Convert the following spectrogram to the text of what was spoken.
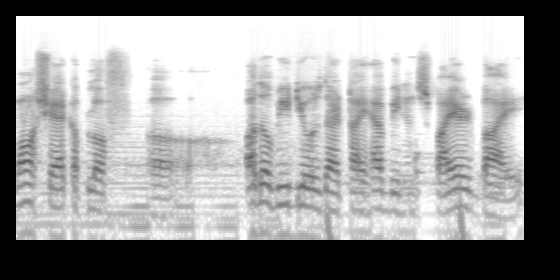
want to share a couple of uh, other videos that I have been inspired by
